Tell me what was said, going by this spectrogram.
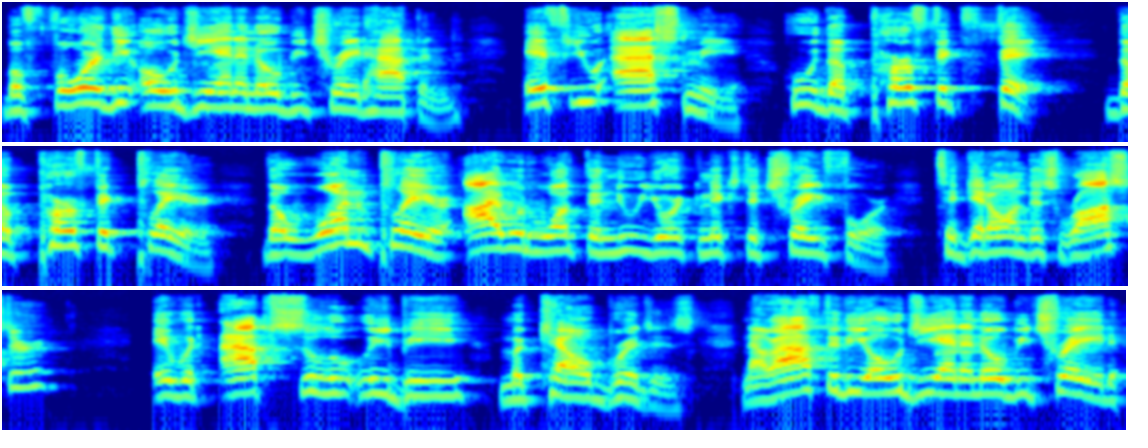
before the OG Anunoby trade happened, if you asked me who the perfect fit, the perfect player, the one player I would want the New York Knicks to trade for to get on this roster, it would absolutely be Mikal Bridges. Now, after the OG Anunoby trade,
